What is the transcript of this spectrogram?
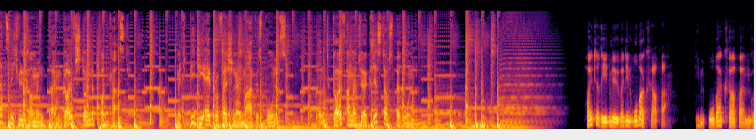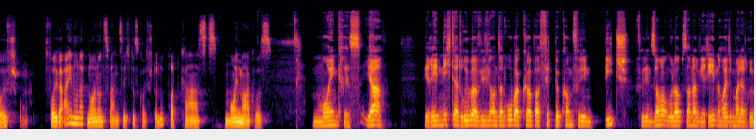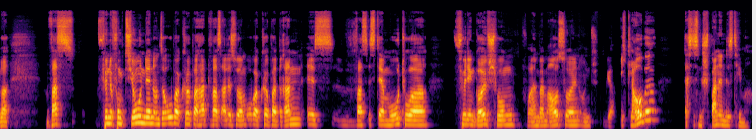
Herzlich willkommen beim Golfstunde Podcast mit PGA Professional Markus Bruns und Golfamateur Christoph Speroni. Heute reden wir über den Oberkörper, den Oberkörper im Golfschwung. Folge 129 des Golfstunde Podcasts. Moin Markus. Moin Chris. Ja, wir reden nicht darüber, wie wir unseren Oberkörper fit bekommen für den Beach, für den Sommerurlaub, sondern wir reden heute mal darüber, was für eine Funktion denn unser Oberkörper hat, was alles so am Oberkörper dran ist, was ist der Motor für den Golfschwung, vor allem beim Ausholen. Und ja, ich glaube, das ist ein spannendes Thema.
